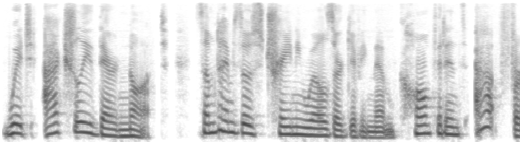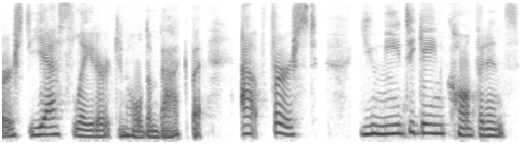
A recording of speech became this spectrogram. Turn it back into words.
which actually they're not. Sometimes those training wheels are giving them confidence at first. Yes, later it can hold them back, but at first, you need to gain confidence.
